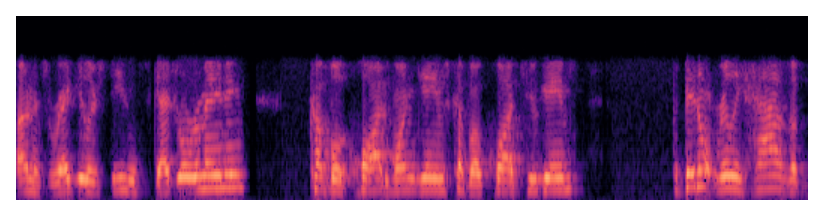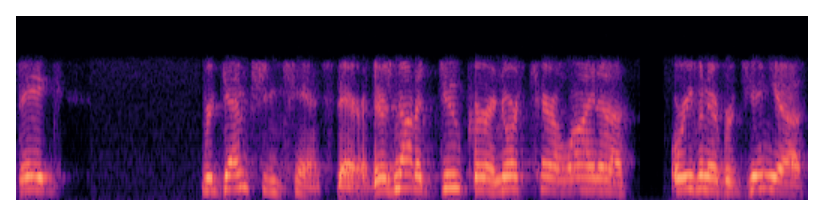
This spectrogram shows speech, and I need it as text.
on its regular season schedule remaining, a couple of quad one games, a couple of quad two games, but they don't really have a big redemption chance there. There's not a Duke or a North Carolina or even a Virginia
